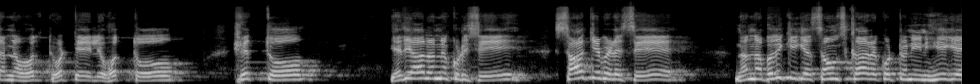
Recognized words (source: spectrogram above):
ತನ್ನ ಹೊಟ್ಟೆಯಲ್ಲಿ ಹೊತ್ತು, ಹೆತ್ತು ಎದೆ ಹಾಲನ್ನು ಕುಡಿಸಿ, ಸಾಕಿ ಬೆಳೆಸಿ, ನನ್ನ ಬದುಕಿಗೆ ಸಂಸ್ಕಾರ ಕೊಟ್ಟು ನೀನು ಹೀಗೆ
